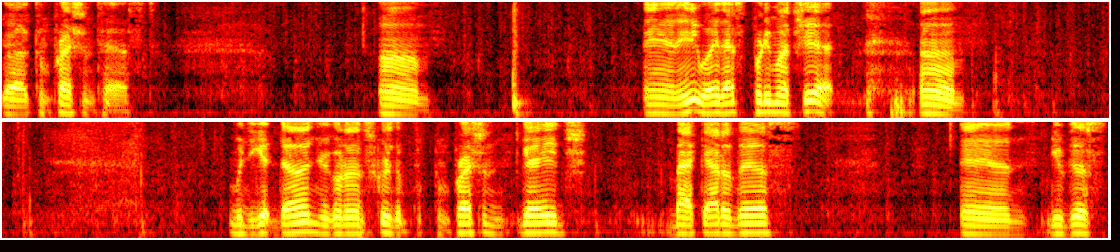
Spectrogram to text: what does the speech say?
uh, compression test. Um, and anyway, that's pretty much it. Um, when you get done, you're going to unscrew the compression gauge back out of this, and you've just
